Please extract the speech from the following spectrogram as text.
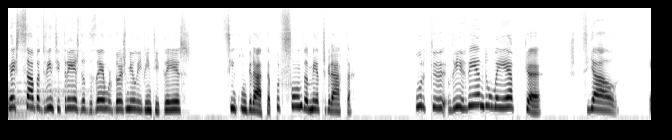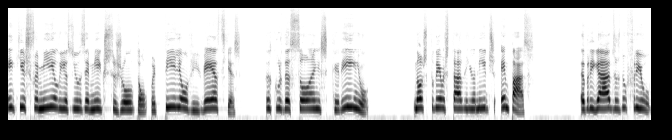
Neste sábado 23 de dezembro de 2023, sinto-me grata, profundamente grata, porque vivendo uma época especial em que as famílias e os amigos se juntam, partilham vivências, recordações, carinho, nós podemos estar reunidos em paz, abrigados do frio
